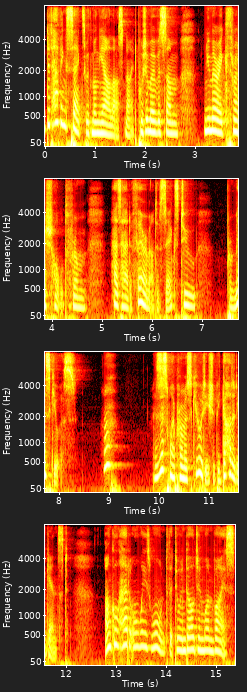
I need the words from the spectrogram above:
Did having sex with Meng Yao last night push him over some numeric threshold from has had a fair amount of sex to promiscuous? Huh? Is this why promiscuity should be guarded against? Uncle had always warned that to indulge in one vice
